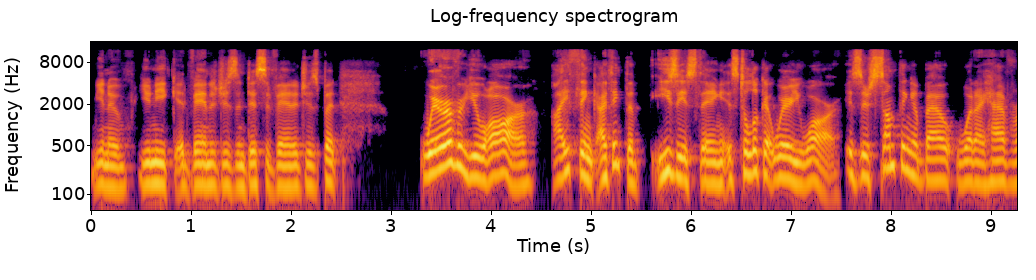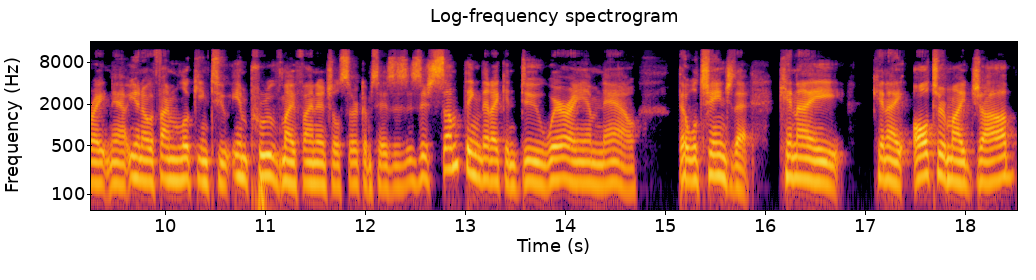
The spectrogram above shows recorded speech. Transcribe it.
you know unique advantages and disadvantages, but wherever you are i think i think the easiest thing is to look at where you are. Is there something about what i have right now? You know if i'm looking to improve my financial circumstances is there something that i can do where i am now that will change that? Can i can i alter my job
